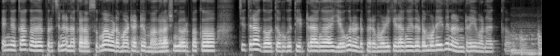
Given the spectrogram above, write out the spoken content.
எங்கள் அக்காவுக்கு ஏதாவது பிரச்சனைனாக்கா நான் சும்மா விட மாட்டேன்ட்டு மகாலட்சுமி ஒரு பக்கம். சித்ரா கௌதமுக்கு திட்டுறாங்க. இவங்க ரெண்டு பேரும் முழிக்கிறாங்க. இதோட முடியுது. நன்றி வணக்கம்.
